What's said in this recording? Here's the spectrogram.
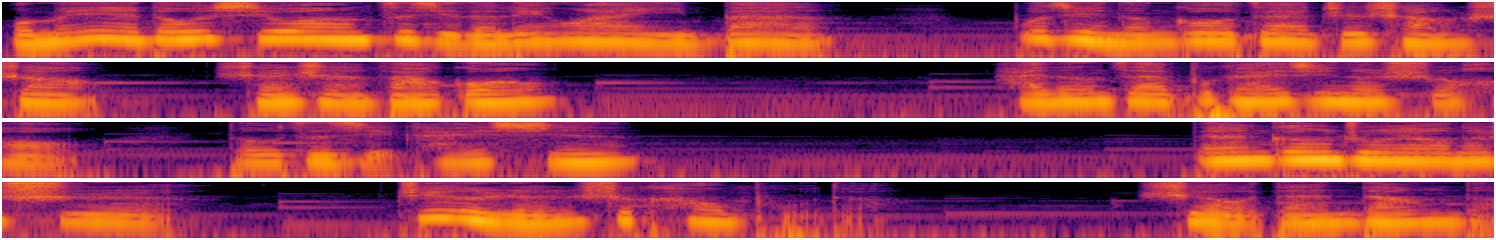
我们也都希望自己的另外一半不仅能够在职场上闪闪发光，还能在不开心的时候逗自己开心。但更重要的是，这个人是靠谱的，是有担当的。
